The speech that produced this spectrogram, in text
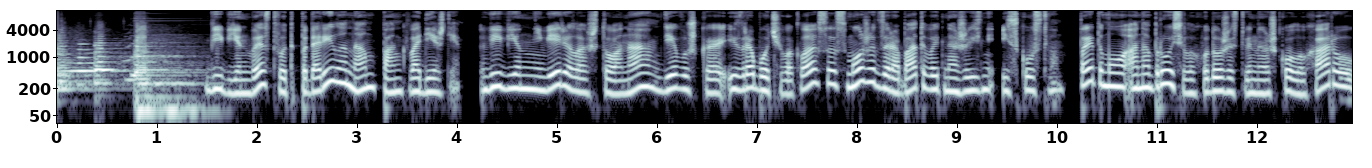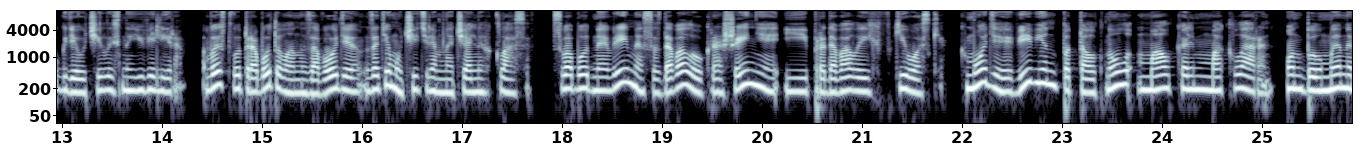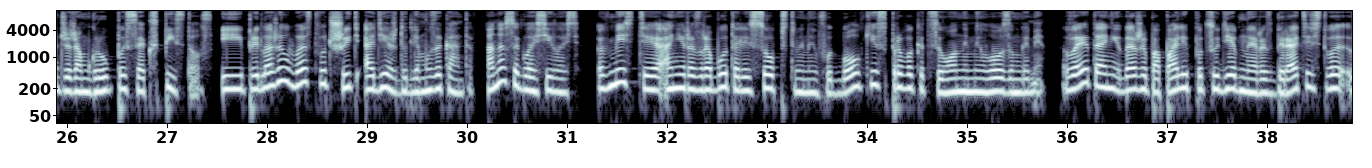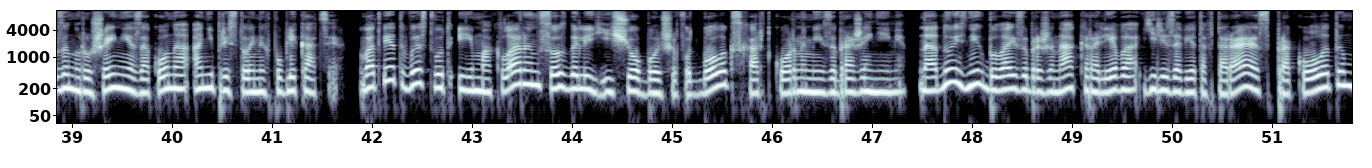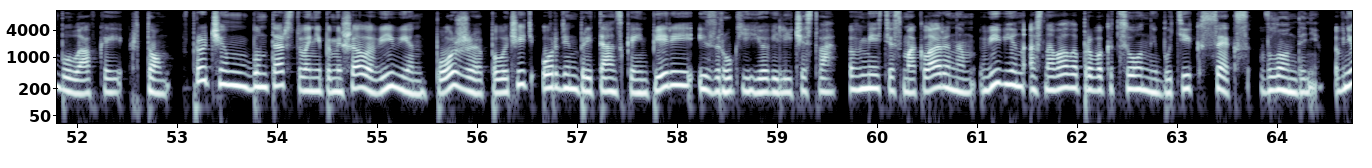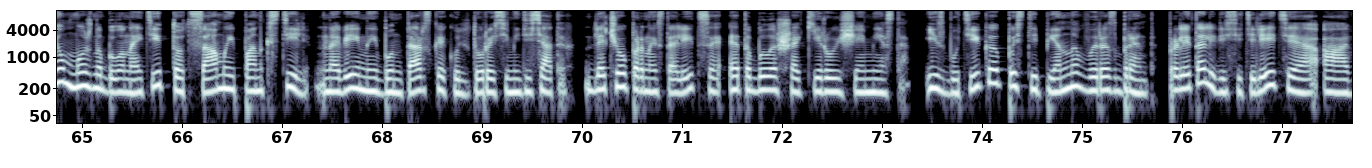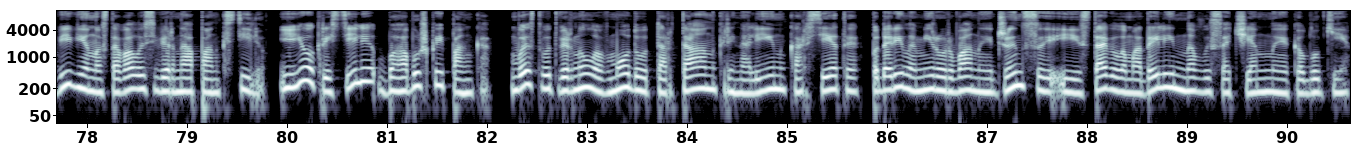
Вивиан Вествуд подарила нам панк в одежде. Вивиан не верила, что она, девушка из рабочего класса, сможет зарабатывать на жизнь искусством. Поэтому она бросила художественную школу Харроу, где училась на ювелира. Вествуд работала на заводе, затем учителем начальных классов. В свободное время создавала украшения и продавала их в киоске. К моде Вивиан подтолкнул Малкольм Макларен. Он был менеджером группы Sex Pistols и предложил Вествуд шить одежду для музыкантов. Она согласилась. Вместе они разработали собственные футболки с провокационными лозунгами. За это они даже попали под судебное разбирательство за нарушение закона о непристойных публикациях. В ответ Вествуд и Макларен создали еще больше футболок с хардкорными изображениями. На одной из них была изображена королева Елизавета II с проколотым булавкой ртом. Впрочем, бунтарство не помешало Вивиан позже получить орден Британской империи из рук Ее Величества. Вместе с Маклареном Вивиан основала провокационный бутик «Секс» в Лондоне. В нем можно было найти тот самый панк-стиль, навеянный бунтарской культурой 70-х. Для чопорной столицы это было шокирующее место. Из бутика постепенно вырос бренд. Пролетали десятилетия, а Вивиан оставалась верна панк-стилю. Ее окрестили бабушкой панка. Вествуд вернула в моду тартан, кринолин, корсеты, подарила миру рваные джинсы и ставила моделей на высоченные каблуки.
